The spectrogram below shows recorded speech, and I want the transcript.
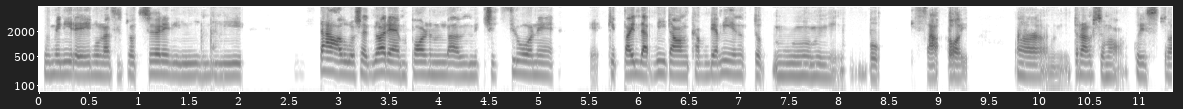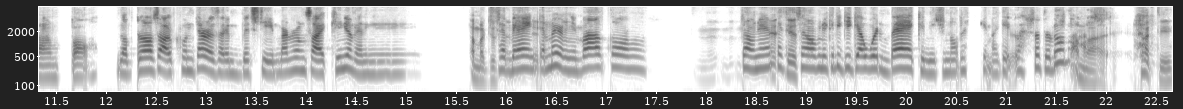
come dire, in una situazione di, di tavolo. Cioè, Gloria è un po' l'eccezione eh, che poi dà vita a un cambiamento. Mm, boh, chissà poi. Uh, però insomma, questo è un po'. Non lo so, al contrario sarebbe sì, ma non so, è che io mi Ah, ma giustamente... a me ogni volta... Cioè, neanche se sono le critiche a Wellback dici no perché ma che lasciato no, no ma infatti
